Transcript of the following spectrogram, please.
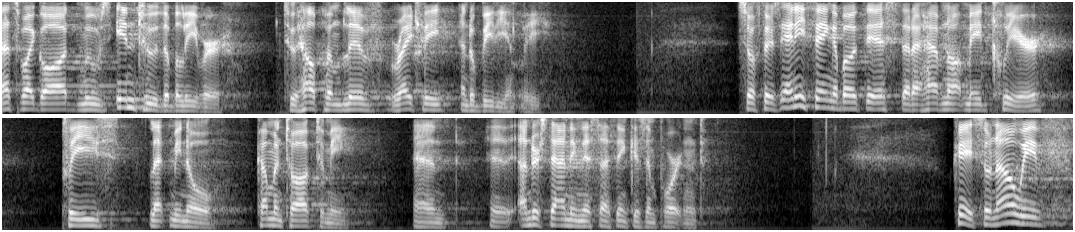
That's why God moves into the believer to help him live rightly and obediently. So, if there's anything about this that I have not made clear, please let me know. come and talk to me. And uh, understanding this, I think, is important. Okay, so now we've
